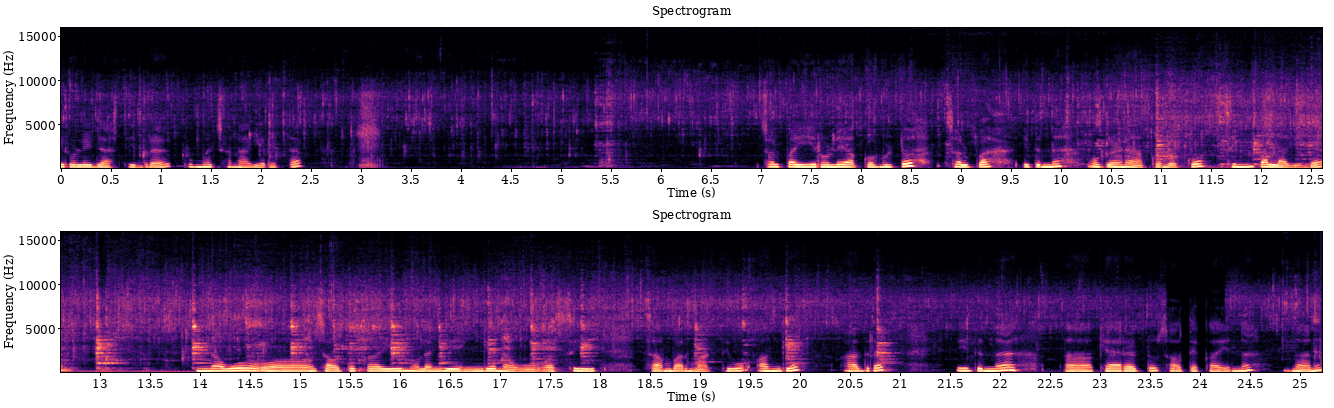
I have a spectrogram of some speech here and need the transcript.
ಈರುಳ್ಳಿ ಜಾಸ್ತಿ ಇದ್ದರೆ ತುಂಬ ಚೆನ್ನಾಗಿರುತ್ತೆ. ಸ್ವಲ್ಪ ಈರುಳ್ಳಿ ಹಾಕ್ಕೊಂಬಿಟ್ಟು ಸ್ವಲ್ಪ ಇದನ್ನು ಒಗ್ಗರಣೆ ಹಾಕ್ಕೋಬೇಕು. ಸಿಂಪಲ್ಲಾಗಿದೆ ನಾವು ಸೌತೆಕಾಯಿ, ಮೂಲಂಗಿ ಹೆಂಗೆ ನಾವು ಹಸಿ ಸಾಂಬಾರು ಮಾಡ್ತೀವೋ ಹಂಗೆ, ಆದರೆ ಇದನ್ನು ಕ್ಯಾರೆಟು, ಸೌತೆಕಾಯಿನ ನಾನು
